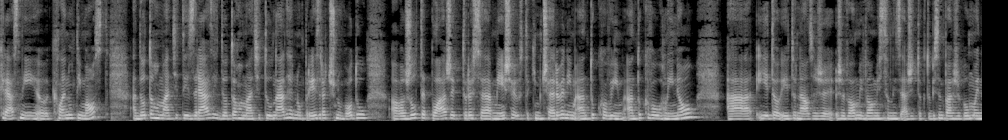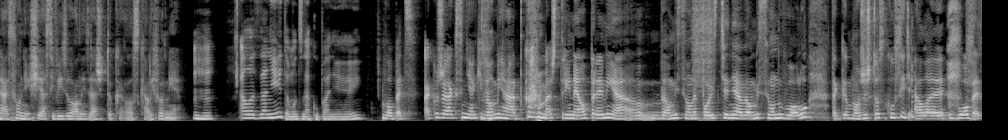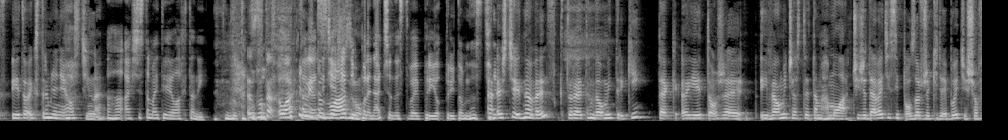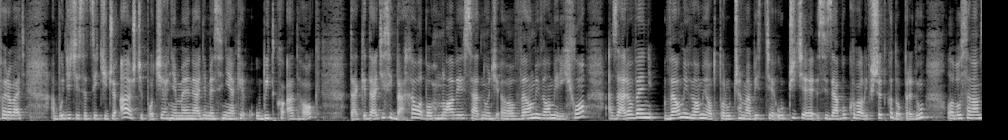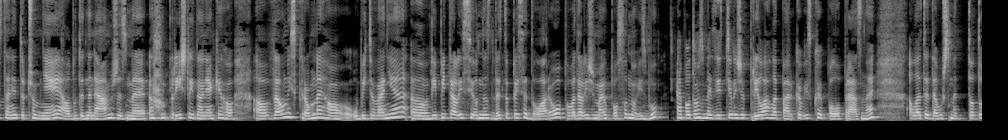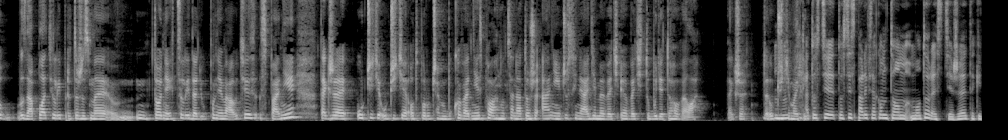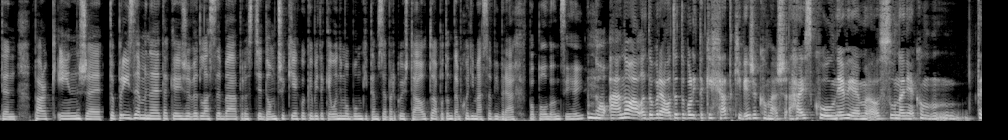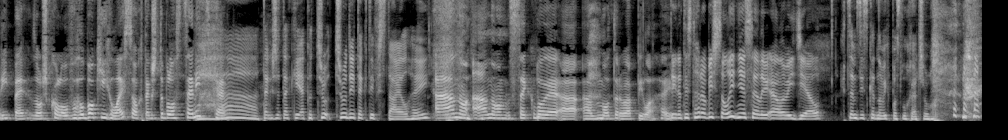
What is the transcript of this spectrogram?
krásny e, klenutý most a do toho máte tie zrázy, do toho máte tú nádhernú priezračnú vodu, e, žlté pláže, ktoré sa miešajú s takým červeným antukovým, antukovou hlinou. A je to, je to naozaj že, že veľmi, veľmi silný zážitok. To by som povedala, že bol môj najsilnejší asi vizuálny zážitok eh, z Kalifornie. Mm-hmm. Ale teda nie je to moc na kúpanie, hej? Vôbec. Akože ak si nejaký veľmi hardcore, máš tri neopreny a eh, veľmi silné poistenie a veľmi silnú vôľu, tak môžeš to skúsiť, ale vôbec. Je to extrémne nehostinné. Aha, a ešte tam aj tie lachtany. Sú ta, lachtany to zvládnu. sú úplne nadšené z tvojej prítomnosti. A ešte jedna vec, ktorá je tam veľmi triky, tak je to, že je veľmi často je tam hmla. Čiže dávajte si pozor, že keď aj budete šoferovať a budete sa cítiť, že a ešte potiahneme, nájdeme si nejaké ubytko ad hoc, tak dajte si bacha, lebo hmla vie sadnúť e, veľmi, veľmi rýchlo a zároveň veľmi, veľmi odporúčam, aby ste určite si zabukovali všetko dopredu, lebo sa vám stane to, čo mne, alebo teda nám, že sme prišli do nejakého e, veľmi skromného ubytovania, e, vypýtali si od nás 250 dolarov, povedali, že majú poslednú izbu a potom sme zistili, že prilahle parkovisko je poloprázdne, ale teda už sme toto zaplatili, pretože sme mm, to nechceli dať úplne v aute spanie. Takže určite, určite odporúčam bukovať, nespolahnúť sa na to, že a niečo si nájdeme, veď, veď tu bude toho veľa. Takže to je určite mm-hmm. môj tip. A to ste, to ste spali v takom tom motoreste, že? Taký ten park in, že to prízemné, také, že vedľa seba proste domčeky, ako keby také unimobunky, tam zaparkuješ to auto a potom tam chodí masový vrah po polnoci, hej? No áno, ale dobre, ale toto boli také chatky, vieš, ako máš high school, neviem, sú na nejakom tripe so školou v hlbokých lesoch, takže to bolo scenické. Aha, takže taký ako true, true detective style, hej? Áno, áno, sekvoje a, a motorová pila, hej. Ty, ty z toho robíš solidne celý ale diel. Chcem získať nových poslucháčov.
